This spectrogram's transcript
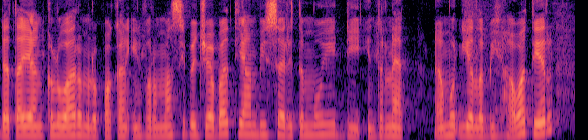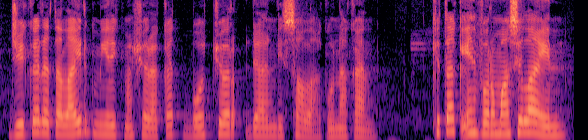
data yang keluar merupakan informasi pejabat yang bisa ditemui di internet. Namun ia lebih khawatir jika data lain milik masyarakat bocor dan disalahgunakan. Kita ke informasi lain.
